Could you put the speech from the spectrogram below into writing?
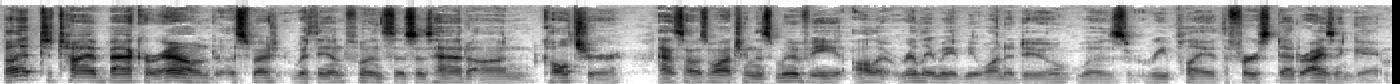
But to tie it back around, especially with the influence this has had on culture, as I was watching this movie, all it really made me want to do was replay the first Dead Rising game,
